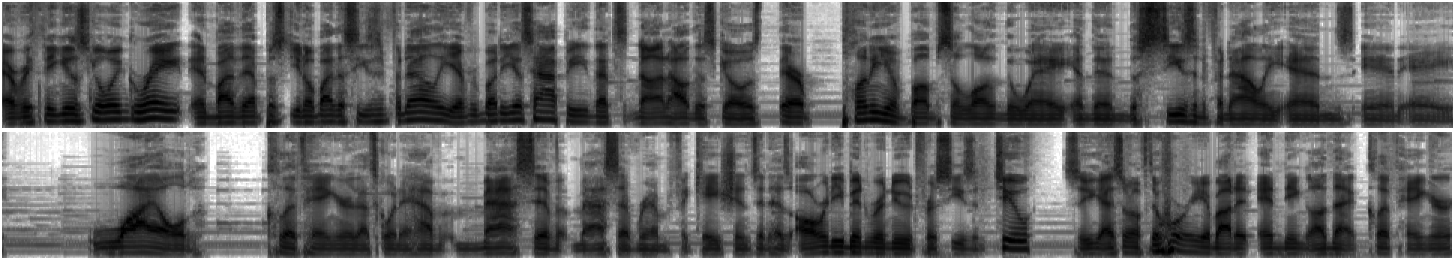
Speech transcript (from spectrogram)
everything is going great. And by the episode you know by the season finale everybody is happy. That's not how this goes. There are plenty of bumps along the way and then the season finale ends in a wild cliffhanger that's going to have massive massive ramifications. It has already been renewed for season 2 so you guys don't have to worry about it ending on that cliffhanger.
